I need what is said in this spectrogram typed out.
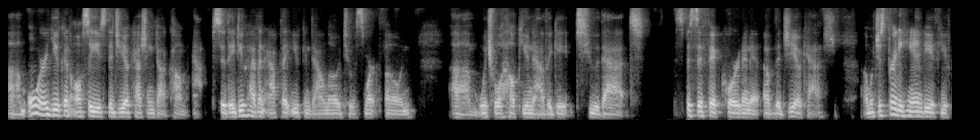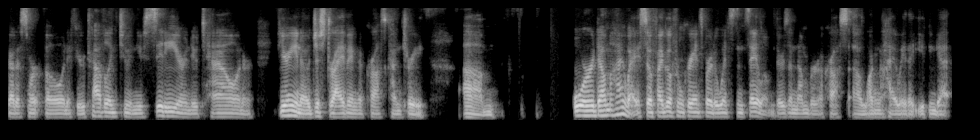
Um, or you can also use the geocaching.com app. So they do have an app that you can download to a smartphone, um, which will help you navigate to that specific coordinate of the geocache, um, which is pretty handy if you've got a smartphone, if you're traveling to a new city or a new town, or if you're, you know, just driving across country um, or down the highway. So if I go from Greensboro to Winston-Salem, there's a number across uh, along the highway that you can get.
